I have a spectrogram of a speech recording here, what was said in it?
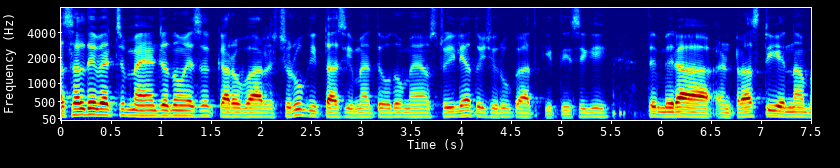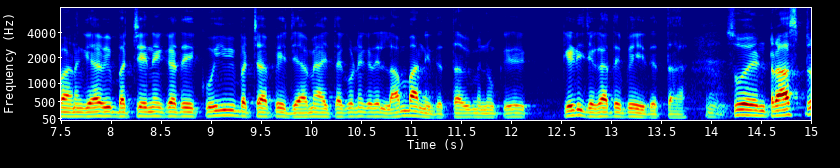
ਅਸਲ ਦੇ ਵਿੱਚ ਮੈਂ ਜਦੋਂ ਇਸ ਕਾਰੋਬਾਰ ਸ਼ੁਰੂ ਕੀਤਾ ਸੀ ਮੈਂ ਤੇ ਉਦੋਂ ਮੈਂ ਆਸਟ੍ਰੇਲੀਆ ਤੋਂ ਹੀ ਸ਼ੁਰੂਆਤ ਕੀਤੀ ਸੀਗੀ ਤੇ ਮੇਰਾ ਇੰਟਰਸਟ ਹੀ ਇੰਨਾ ਬਣ ਗਿਆ ਵੀ ਬੱਚੇ ਨੇ ਕਦੇ ਕੋਈ ਵੀ ਬੱਚਾ ਭੇਜਿਆ ਮੈਂ ਅੱਜ ਤੱਕ ਉਹਨੇ ਕਦੇ ਲਾਂਭਾ ਨਹੀਂ ਦਿੱਤਾ ਵੀ ਮੈਨੂੰ ਕਿ ਕਿਹੜੀ ਜਗ੍ਹਾ ਤੇ ਭੇਜ ਦਿੱਤਾ। ਸੋ ਇੰਟਰਸਟ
